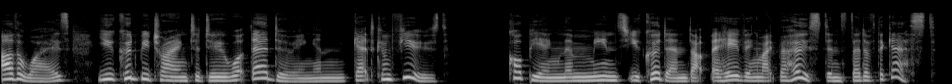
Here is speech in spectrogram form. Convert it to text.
Otherwise, you could be trying to do what they're doing and get confused. Copying them means you could end up behaving like the host instead of the guest.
